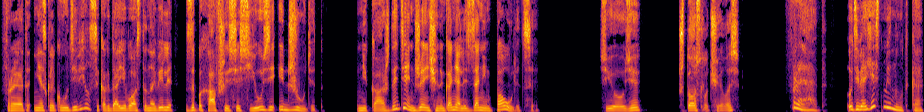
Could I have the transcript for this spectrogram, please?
Фред несколько удивился, когда его остановили запыхавшиеся Сьюзи и Джудит. Не каждый день женщины гонялись за ним по улице. «Сьюзи, что случилось?» «Фред, у тебя есть минутка?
